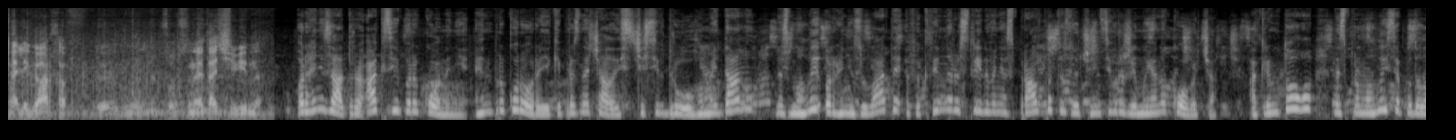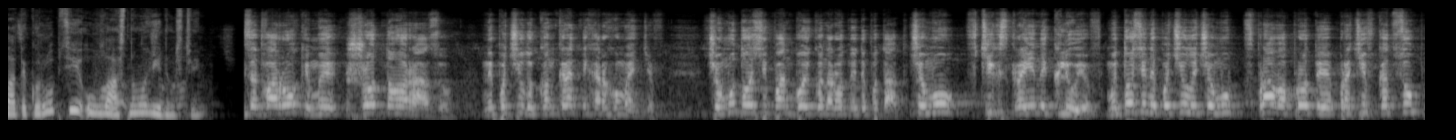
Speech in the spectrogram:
олигархов. Э, Ну, собственно, это очевидно. Організатори акції переконані, генпрокурори, які призначались з часів другого майдану, не змогли організувати ефективне розслідування справ проти злочинців режиму Януковича. А крім того, не спромоглися подолати корупцію у власному відомстві. За два роки ми жодного разу не почули конкретних аргументів. Чому досі пан Бойко народний депутат? Чому втік з країни Клюєв? Ми досі не почули, чому справа проти братів Кацуб,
